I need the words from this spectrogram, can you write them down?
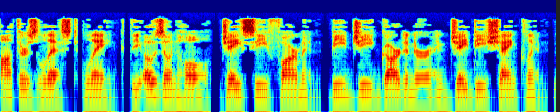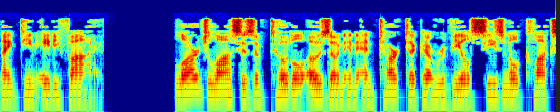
authors list link The Ozone Hole J C Farman B G Gardiner and J D Shanklin 1985 Large losses of total ozone in Antarctica reveal seasonal ClOx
